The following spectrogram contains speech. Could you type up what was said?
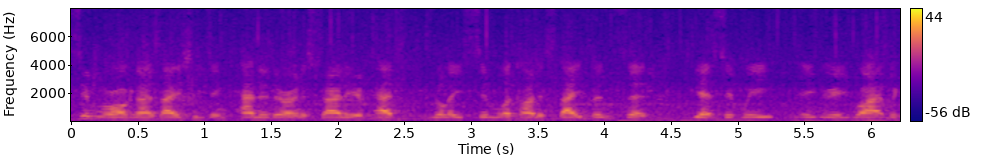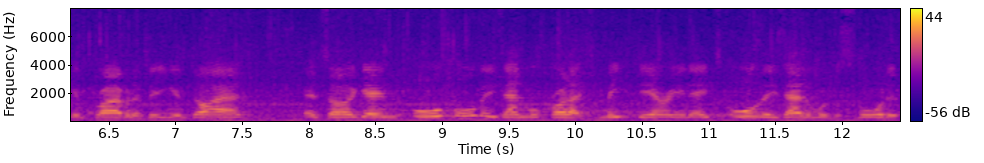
Similar organisations in Canada and Australia have had really similar kind of statements that yes, if we eat right, we can thrive on a vegan diet. And so again, all, all these animal products, meat, dairy and eggs, all of these animals are slaughtered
